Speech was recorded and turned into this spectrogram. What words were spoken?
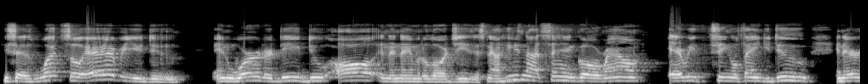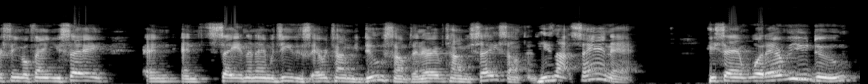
he says whatsoever you do in word or deed, do all in the name of the Lord Jesus. Now, he's not saying go around every single thing you do and every single thing you say and, and say in the name of Jesus every time you do something or every time you say something. He's not saying that. He's saying whatever you do,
